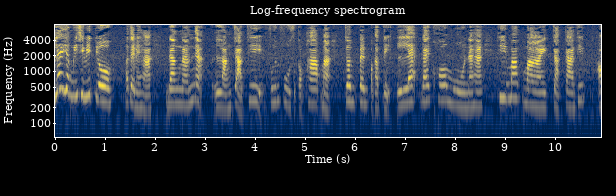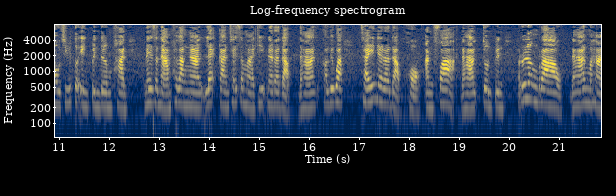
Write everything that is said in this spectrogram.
และยังมีชีวิตอยู่เข้าใจไหมคะดังนั้นเนี่ยหลังจากที่ฟื้นฟูสุขภาพมา จนเป็นปกติและได้ข้อมูลนะคะที่มากมายจากการที่ เอาชีวิตตัวเองเป็นเดิมพันในสนามพลังงานและการใช้สมาธิในระดับนะคะเขาเรียกว่าใช้ในระดับของอัลฟานะคะจนเป็นเรื่องราวนะคะมหา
